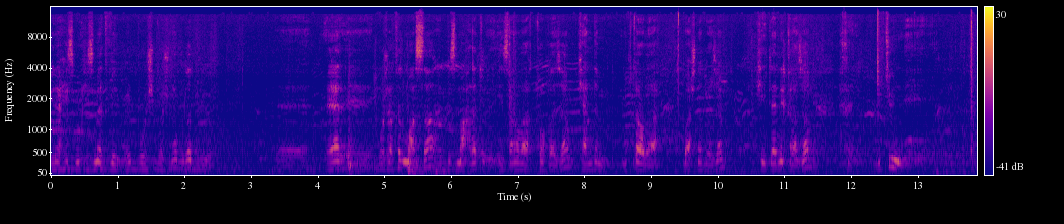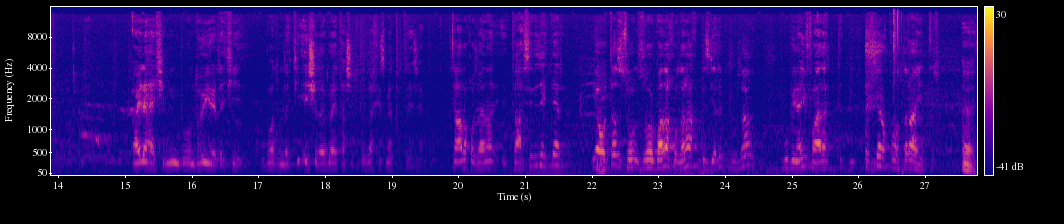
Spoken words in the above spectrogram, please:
Bina hizmet, vermiyor. Boşu boşuna burada duruyor. E, eğer e, boşaltılmazsa biz mahalle insan olarak toplayacağım. Kendim muhtar olarak başına duracağım. Kilitlerini kıracağım. Bütün e, aile hekiminin bulunduğu yerdeki Bodrum'daki eşyaları buraya taşıp burada hizmet bitireceğim. Sağlık ocağına tahsil edecekler. Yahut da zor, zorbalık olarak biz gelip burada bu binayı faaliyet sosyal konutlara aittir. Evet.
